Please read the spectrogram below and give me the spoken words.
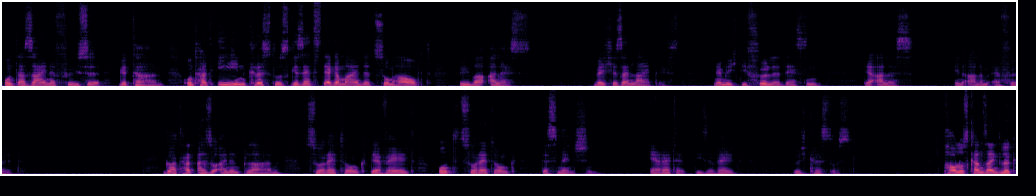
unter seine Füße getan und hat ihn, Christus, gesetzt der Gemeinde zum Haupt über alles, welche sein Leib ist, nämlich die Fülle dessen, der alles in allem erfüllt. Gott hat also einen Plan zur Rettung der Welt und zur Rettung des Menschen. Er rettet diese Welt durch Christus. Paulus kann sein Glück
